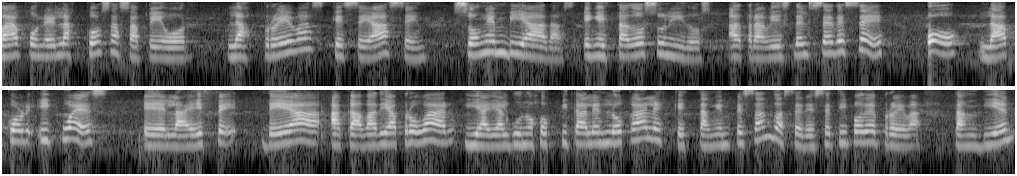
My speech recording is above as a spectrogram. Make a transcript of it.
va a poner las cosas a peor. Las pruebas que se hacen son enviadas en Estados Unidos a través del CDC o LabCorp y Quest, eh, la FDA acaba de aprobar y hay algunos hospitales locales que están empezando a hacer ese tipo de pruebas. También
